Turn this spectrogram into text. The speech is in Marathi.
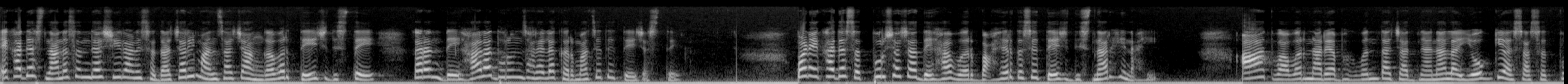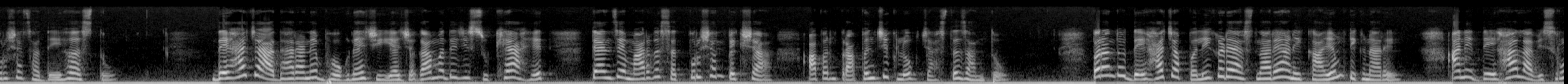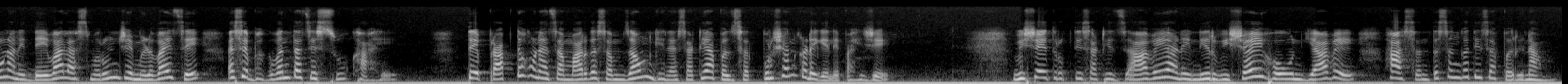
एखाद्या स्नानसंध्याशील आणि सदाचारी माणसाच्या अंगावर तेज दिसते कारण देहाला धरून झालेल्या कर्माचे ते तेज असते. पण एखाद्या सत्पुरुषाच्या देहावर बाहेर तसे तेज दिसणारही नाही. आत वावरणाऱ्या भगवंताच्या ज्ञानाला योग्य असा सत्पुरुषाचा देह असतो. देहाच्या आधाराने भोगण्याची या जगामध्ये जी सुखे आहेत त्यांचे मार्ग सत्पुरुषांपेक्षा आपण प्रापंचिक लोक जास्त जाणतो. परंतु देहाच्या पलीकडे असणारे आणि कायम टिकणारे आणि देहाला विसरून आणि देवाला स्मरून जे मिळवायचे असे भगवंताचे सुख आहे. ते प्राप्त होण्याचा मार्ग समजावून घेण्यासाठी आपण सत्पुरुषांकडे गेले पाहिजे. विषय तृप्तीसाठी जावे आणि निर्विषय होऊन यावे हा संतसंगतीचा परिणाम.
